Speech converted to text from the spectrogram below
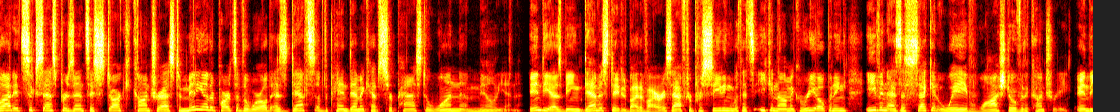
But its success presents a stark contrast to many other parts of the world as deaths of the pandemic have surpassed 1 million. India is being devastated by the virus after proceeding with its economic reopening even as a second wave washed over the country. In the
